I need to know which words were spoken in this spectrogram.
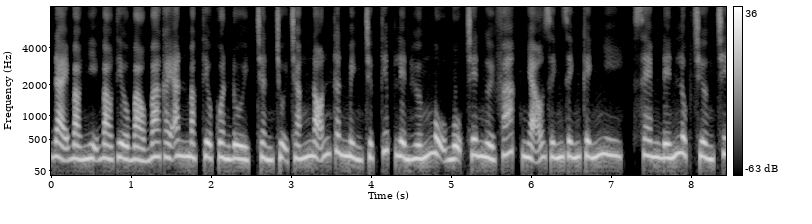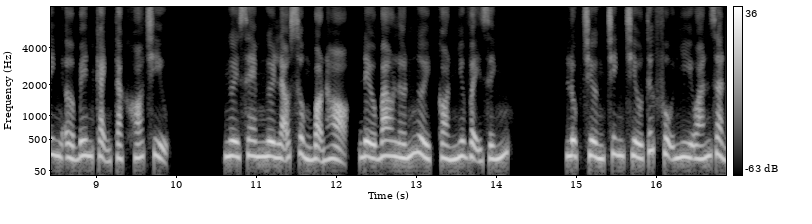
đại bảo nhị bảo tiểu bảo ba cái ăn mặc tiểu quần đùi, trần trụi trắng nõn thân mình trực tiếp liền hướng mụ mụ trên người phát nhão dính dính kính nhi, xem đến Lục Trường Trinh ở bên cạnh tặc khó chịu. người xem người lão sủng bọn họ, đều bao lớn người còn như vậy dính. Lục Trường Trinh chiều tức phụ nhi oán giận.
